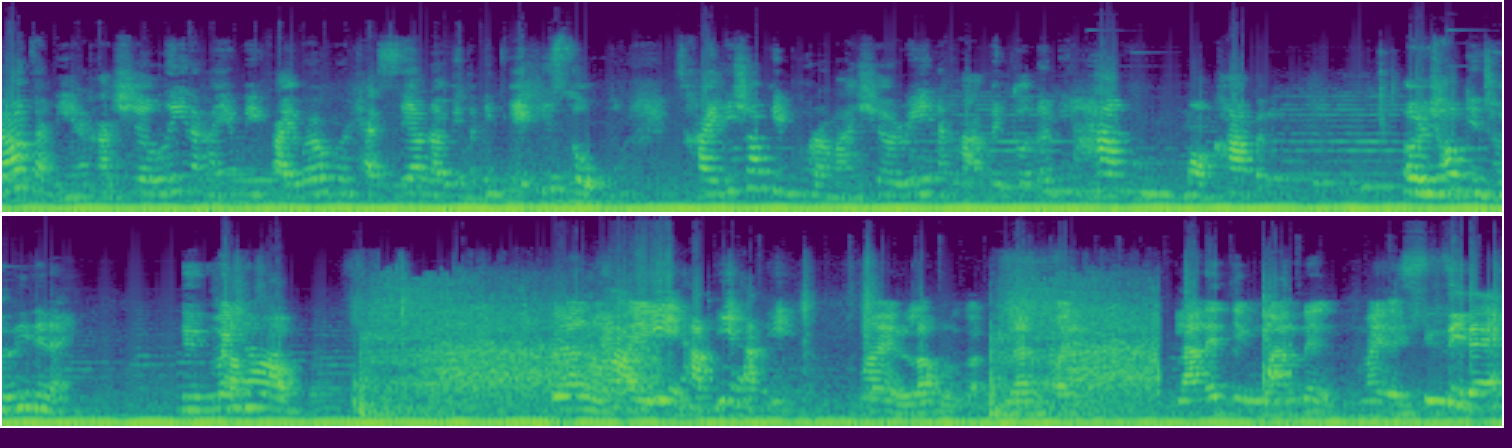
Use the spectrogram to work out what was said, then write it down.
นอกจากนี้นะคะเชอร์รี่นะคะยังมีไฟเบอร์โพแทสเซียมและวิตามินเอที่สูง ใครที่ชอบกินผลไม้เชอร์รี่นะคะ เป็นตัวเลือกที่ห้ามมองข้ามไปเลย เออชอบกินเชอร์รี่ในไหน หนึ่งไม่ชอบ เวลาหนูถาไปมพี่ถามพี่ถามพี่ ไม่เล่าหนูก่อนเวลาหนูไปร้านไอติมร้านหนึ่งไม่เอ่ยชื่อสีแดง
